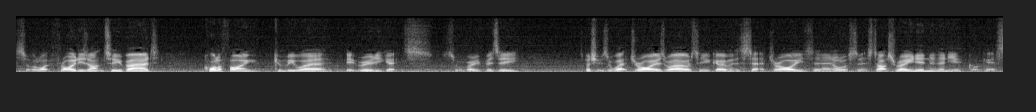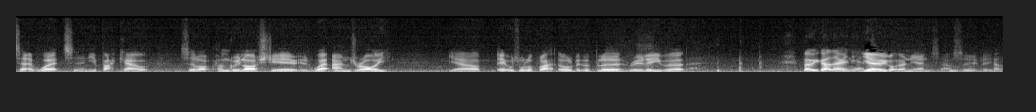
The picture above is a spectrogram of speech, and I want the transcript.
sort of like Fridays aren't too bad. Qualifying can be where it really gets sort of very busy, especially if it's a wet dry as well. So you go in with a set of dries, and then all of a sudden it starts raining, and then you've got to get a set of wets, and then you're back out. So like Hungary last year, it was wet and dry. Yeah, it was all a, black, all a bit of a blur really, but but we got there in the end. yeah, we got there in the end. Absolutely. Cool.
